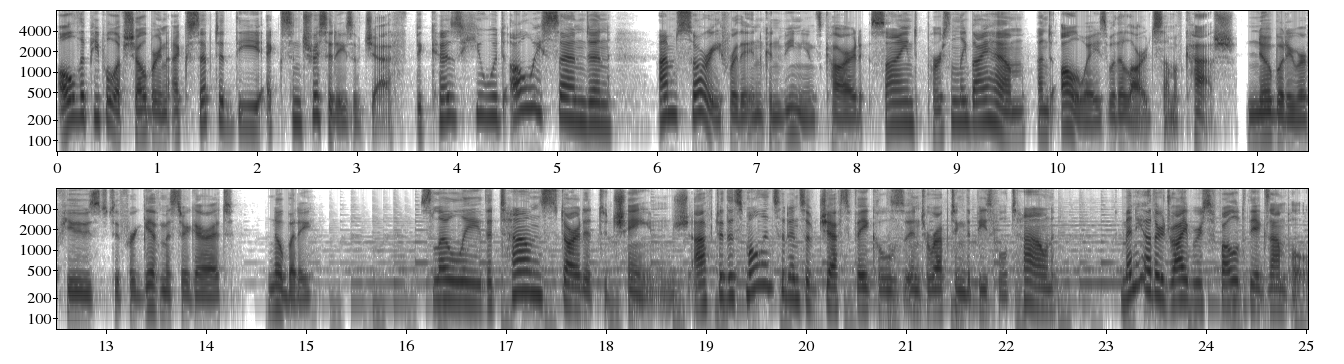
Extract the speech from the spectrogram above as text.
all the people of Shelburne accepted the eccentricities of Jeff because he would always send an I'm sorry for the inconvenience card, signed personally by him and always with a large sum of cash. Nobody refused to forgive Mr. Garrett. Nobody. Slowly, the town started to change. After the small incidents of Jeff's vehicles interrupting the peaceful town, many other drivers followed the example.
